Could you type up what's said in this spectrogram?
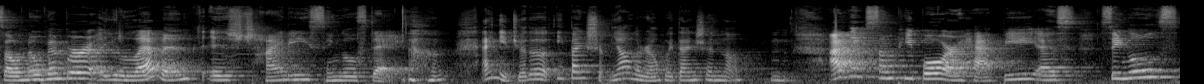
so November 11th is Chinese Singles Day. 哎，你觉得一般什么样的人会单身呢？ I think some people are happy as singles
